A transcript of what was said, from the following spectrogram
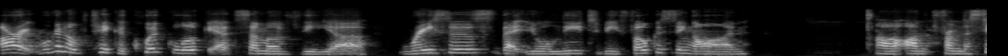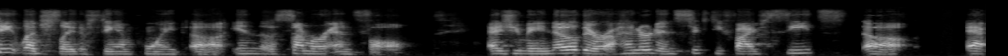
All right, we're gonna take a quick look at some of the uh, races that you'll need to be focusing on, uh, on from the state legislative standpoint uh, in the summer and fall. As you may know, there are 165 seats uh, at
